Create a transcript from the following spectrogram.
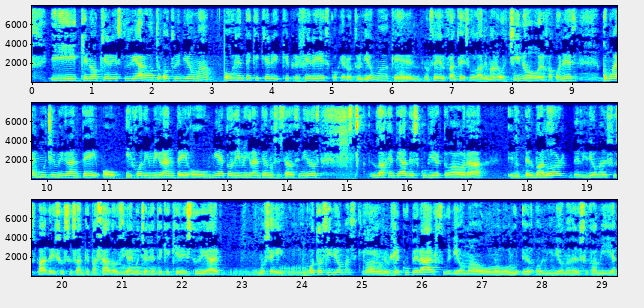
y que no quiere estudiar otro, otro, idioma o gente que quiere que prefiere escoger otro idioma que el, no sé el francés o el alemán o el chino o el japonés. Como hay mucho inmigrante o hijo de inmigrante o nieto de inmigrante en los Estados Unidos la gente ha descubierto ahora el, valor del idioma de sus padres o sus antepasados. Y hay mucha gente que quiere estudiar, no sé, otros idiomas, que recuperar su idioma o, el, idioma de su familia.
